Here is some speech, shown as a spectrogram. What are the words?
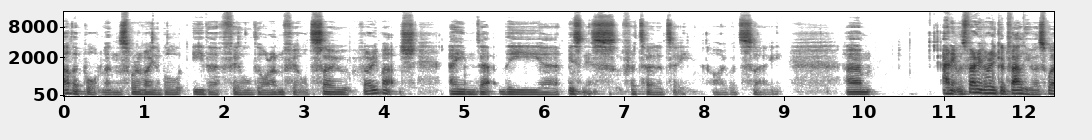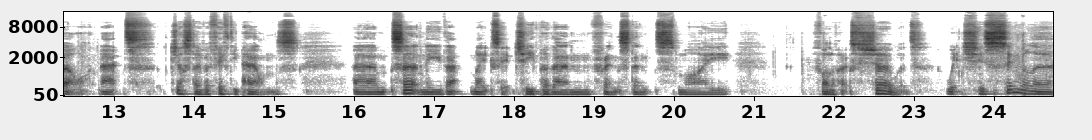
other Portlands were available either filled or unfilled. So very much aimed at the uh, business fraternity I would say um, and it was very very good value as well at just over 50 pounds um, certainly that makes it cheaper than for instance my Filofax Sherwood, which is similar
